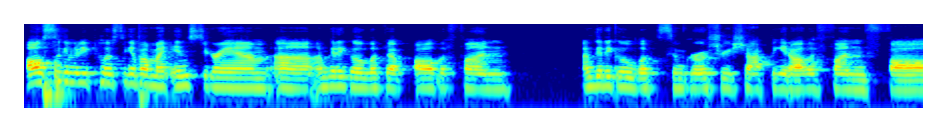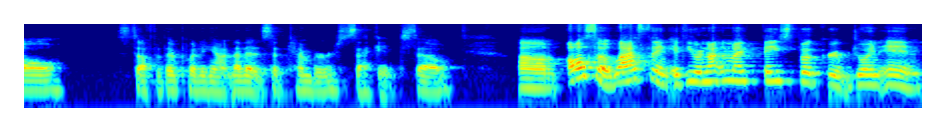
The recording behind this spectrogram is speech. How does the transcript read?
Also, going to be posting up on my Instagram. Uh, I'm going to go look up all the fun. I'm going to go look some grocery shopping at all the fun fall stuff that they're putting out now that it's September 2nd. So, um, also, last thing, if you're not in my Facebook group, join in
